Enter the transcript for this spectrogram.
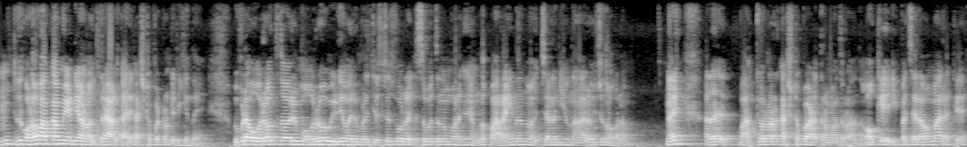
ഇത് കുളവാക്കാൻ വേണ്ടിയാണോ ഇത്ര ആൾക്കാർ കഷ്ടപ്പെട്ടുകൊണ്ടിരിക്കുന്നത് ഇവിടെ ഓരോരുത്തരും ഓരോ വീഡിയോ വരുമ്പോഴും ജസ്റ്റിസ് ഫോർ എലിസബത്ത് എന്നും പറഞ്ഞ് ഞങ്ങൾ പറയുന്നതെന്ന് വെച്ചാൽ നീ ഒന്ന് ആലോചിച്ച് നോക്കണം. ഏ? അത് ബാക്കിയുള്ളവരുടെ കഷ്ടപ്പാട് എത്രമാത്രമാണ്. ഓക്കെ ഇപ്പൊ ചിലവന്മാരൊക്കെ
